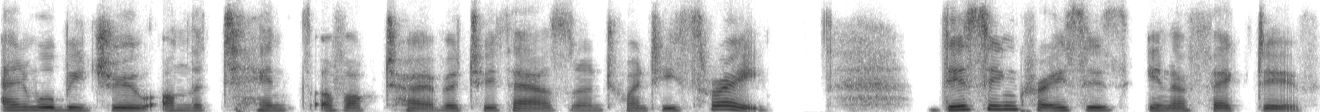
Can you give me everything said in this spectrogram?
and will be due on the 10th of October 2023. This increase is ineffective.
